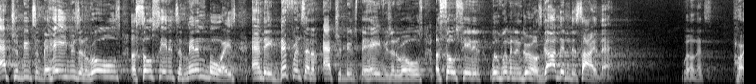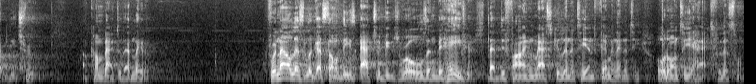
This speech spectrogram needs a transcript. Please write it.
attributes and behaviors and roles associated to men and boys and a different set of attributes, behaviors, and roles associated with women and girls. God didn't decide that. Well, that's partly true. I'll come back to that later. For now, let's look at some of these attributes, roles, and behaviors that define masculinity and femininity. Hold on to your hats for this one.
